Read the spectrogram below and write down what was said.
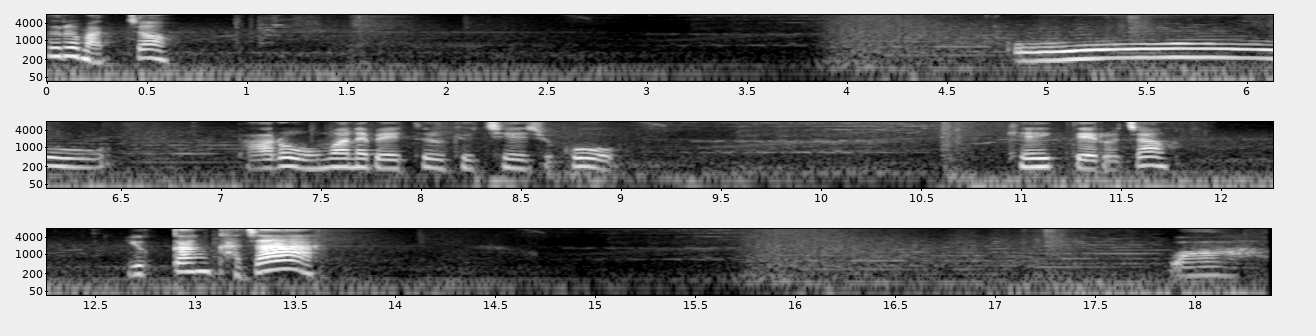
흐름 맞죠? 5만의 벨트로 교체해주고 계획대로죠? 6강 가자! 와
